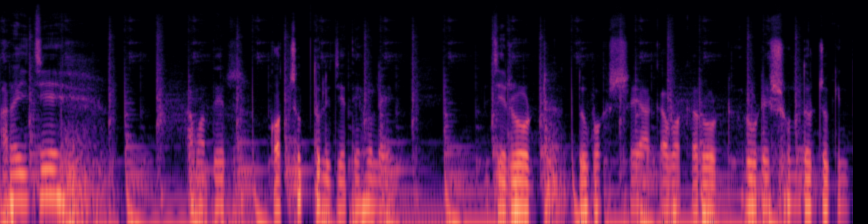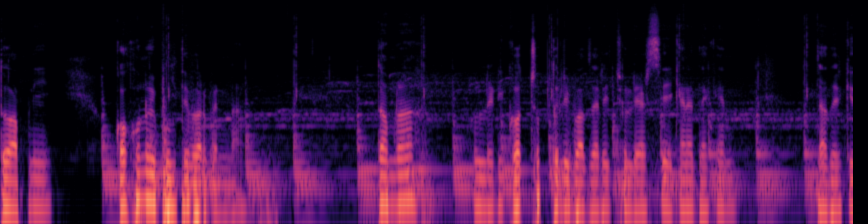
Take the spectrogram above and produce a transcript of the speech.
আর এই যে আমাদের কচ্ছপতলি যেতে হলে যে রোড, দুপাশে আঁকা বাঁকা রোড, রোডের সৌন্দর্য কিন্তু আপনি কখনোই ভুলতে পারবেন না। তো আমরা অলরেডি কচ্ছপতলি বাজারে চলে আসছে। এখানে দেখেন যাদেরকে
